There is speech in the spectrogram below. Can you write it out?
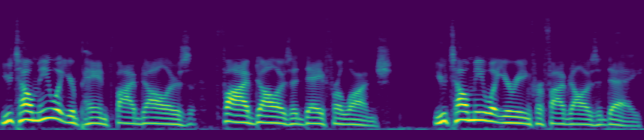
You tell me what you're paying five dollars five dollars a day for lunch. You tell me what you're eating for five dollars a day.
